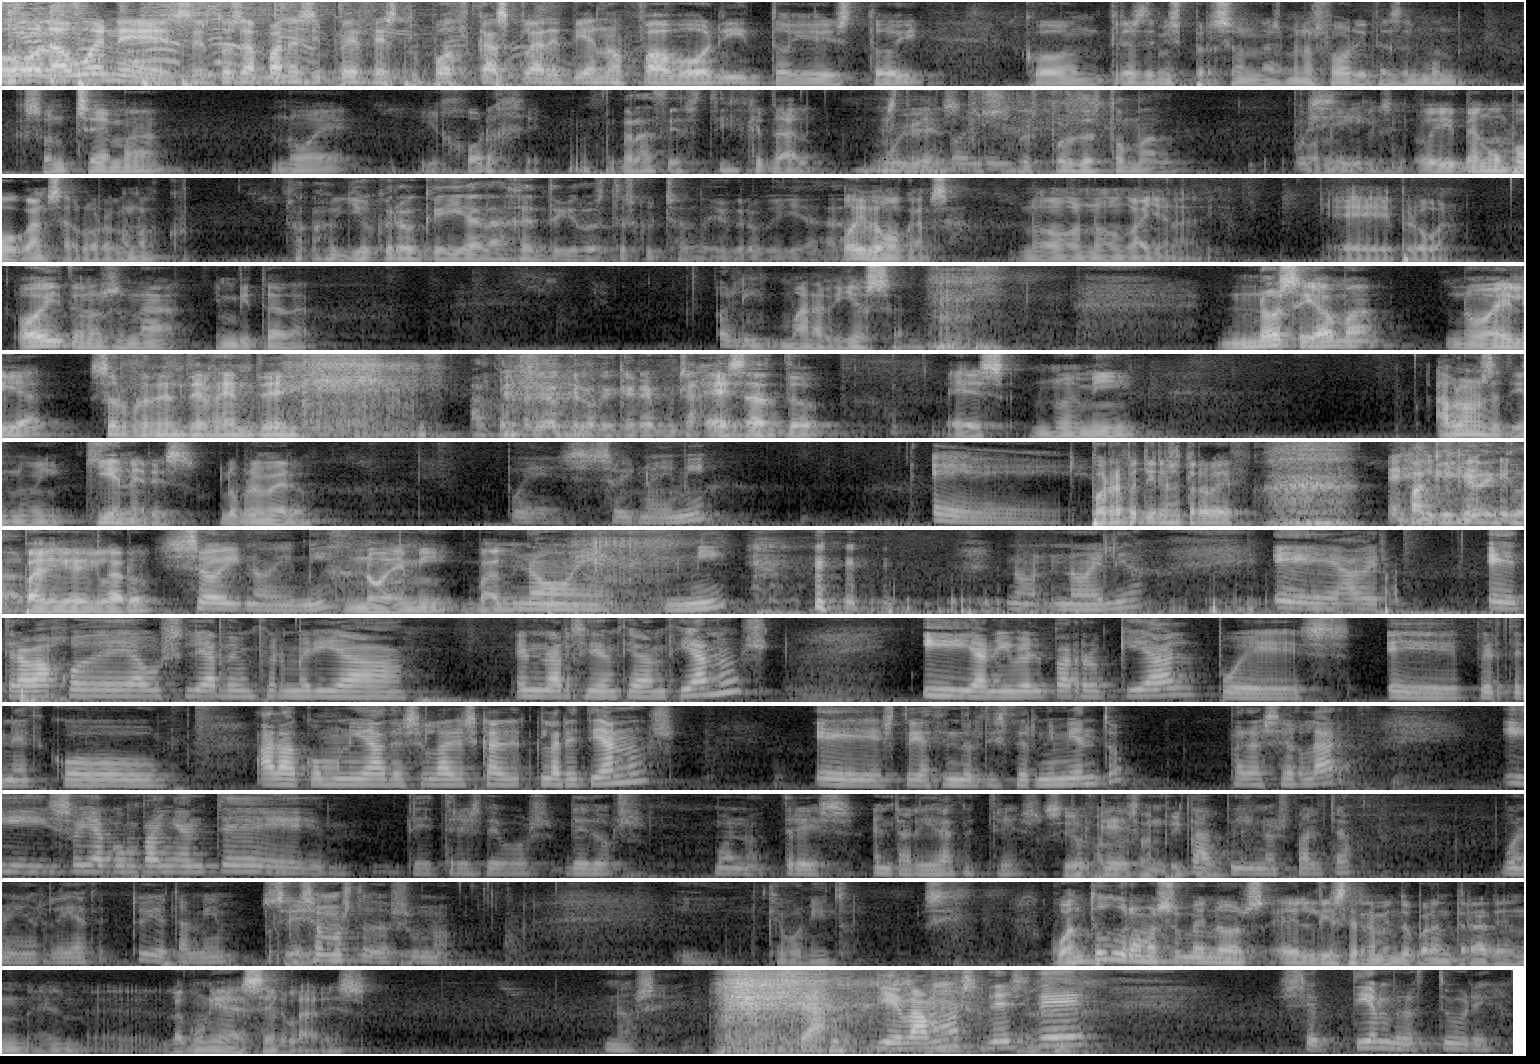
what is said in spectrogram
Hola, buenas. Esto es A Panes y Peces, tu podcast claretiano favorito. Y hoy estoy con tres de mis personas menos favoritas del mundo, que son Chema, Noé y Jorge. Gracias, tío. ¿Qué tal? Muy bien. Pues después de esto mal. Pues sí. sí. Hoy vengo un poco cansado, lo reconozco. Yo creo que ya la gente que lo está escuchando, yo creo que ya... Hoy vengo cansado, no, no engaño a nadie. Eh, pero bueno, hoy tenemos una invitada Oli. maravillosa. No se llama Noelia, sorprendentemente. Al contrario que lo que cree mucha gente. Exacto. Es Noemí. Háblanos de ti, Noemí. ¿Quién eres? Lo primero. Pues soy Noemí. Eh, ¿Puedes repetir eso otra vez? Para que quede claro. Para que quede claro. soy Noemí. Noemí, vale. Noemí. no, Noelia. Eh, a ver, eh, trabajo de auxiliar de enfermería en una residencia de ancianos y a nivel parroquial, pues eh, pertenezco a la comunidad de seglares claretianos. Eh, estoy haciendo el discernimiento para seglar y soy acompañante de tres de, vos, de dos. Bueno, tres, en realidad de tres. Sí, porque es. Tapi nos falta. Bueno, y en realidad tú y yo también, porque Sí. somos todos uno. Y Qué bonito. ¿Cuánto dura más o menos el discernimiento para entrar en, en, eh, la comunidad de seglares? No sé. O sea, llevamos desde septiembre, octubre.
